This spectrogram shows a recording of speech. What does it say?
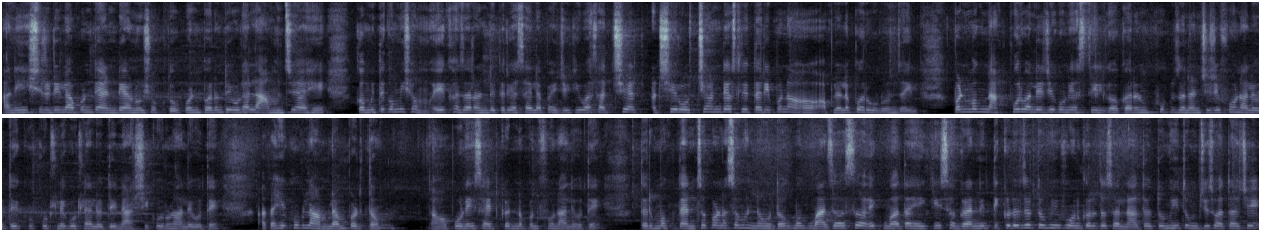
आणि शिर्डीला आपण ते अंडे आणू शकतो. पण परंतु एवढा लांब जे आहे कमीत कमी शं एक हजार अंडे तरी असायला पाहिजे किंवा सातशे आठशे रोजचे अंडे असले तरी पण आपल्याला परवडून जाईल. पण मग नागपूरवाले जे कोणी असतील कारण खूप जणांचे जे फोन आले होते कुठले कुठले आले होते नाशिकवरून आले होते. आता हे खूप लांब लांब पडतं. पुणे साईडकडनं पण फोन आले होते. तर मग त्यांचं पण असं म्हणणं होतं मग माझं असं एक मत आहे की सगळ्यांनी तिकडे जर तुम्ही फोन करत असाल ना तर तुम्ही तुमची स्वतःचे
